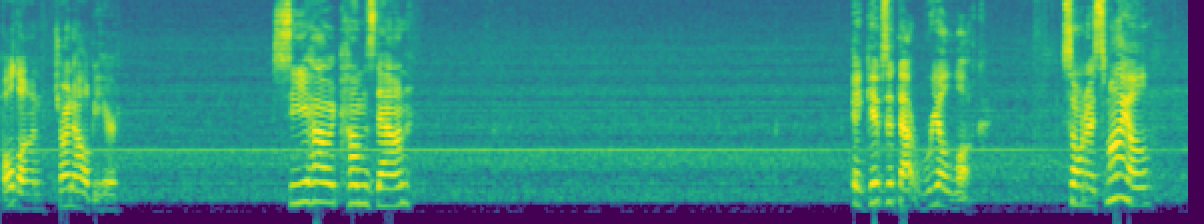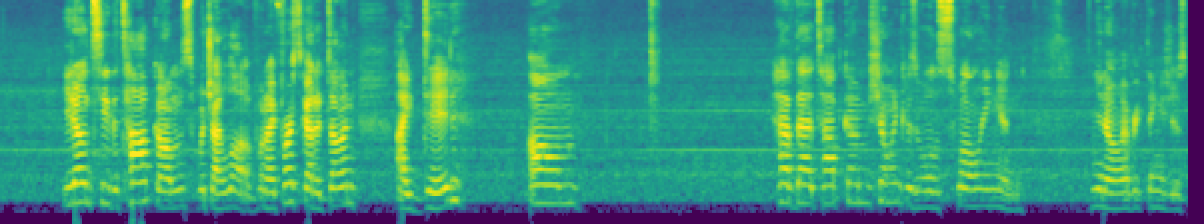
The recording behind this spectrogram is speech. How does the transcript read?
Hold on, trying to help you here. See how it comes down? It gives it that real look. So when I smile, you don't see the top gums, which I love. When I first got it done, I did um, have that top gum showing because of all the swelling and, you know, everything is just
